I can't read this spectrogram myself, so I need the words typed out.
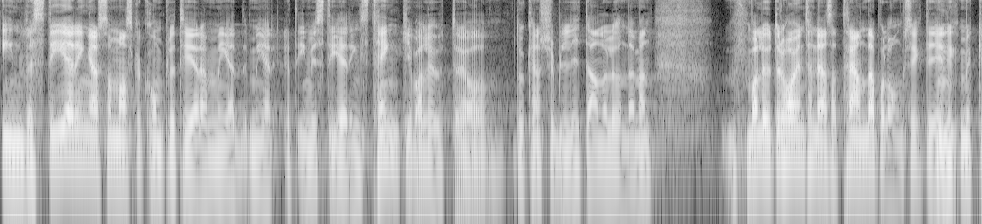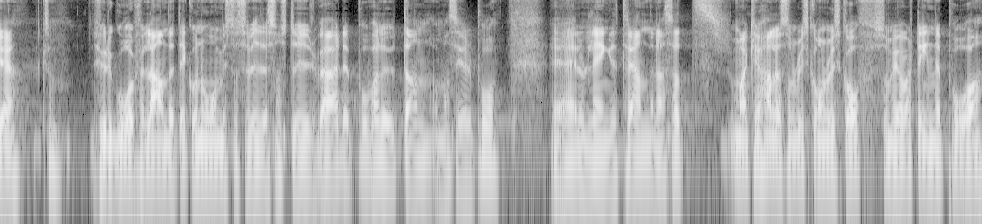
investeringar som man ska komplettera med, med ett investeringstänk i valutor, ja då kanske det blir lite annorlunda. Men valutor har ju en tendens att trenda på lång sikt. Det är Mm. mycket liksom, hur det går för landet ekonomiskt och så vidare som styr värdet på valutan om man ser det på eh, de längre trenderna. Så att man kan ju handla som risk-on, risk-off som vi har varit inne på.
